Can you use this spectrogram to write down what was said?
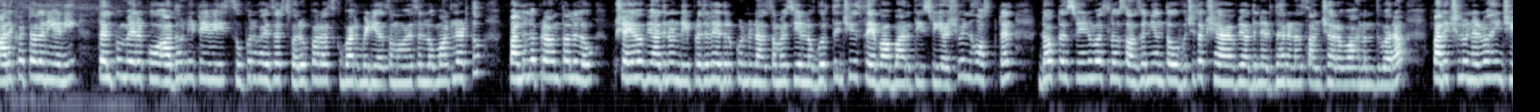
అరికట్టాలని అని తెలుపు మేరకు Adoni TB supervisor Swaroopraj Kumar media సమావేశంలో మాట్లాడుతూ పల్లెల ప్రాంతాలలో క్షయ వ్యాధి నుండి ప్రజలు ఎదుర్కొంటున్న సమస్యలను గుర్తించి సేవా భారతి శ్రీ అశ్విన్ హాస్పిటల్ డాక్టర్ శ్రీనివాస్లో సౌజన్యంతో ఉచిత క్షయ వ్యాధి నిర్ధారణ సంచార వాహనం ద్వారా పరీక్షలు నిర్వహించి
